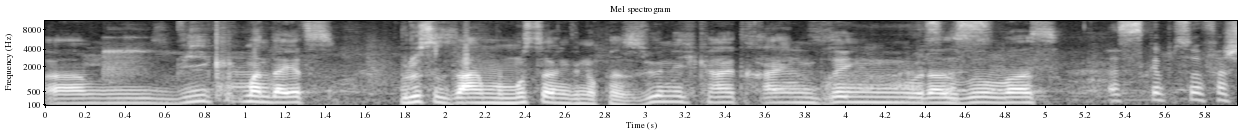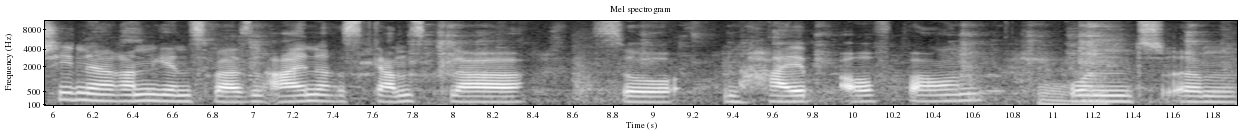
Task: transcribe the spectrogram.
Ähm, wie kriegt man da jetzt, würdest du sagen, man muss da irgendwie noch Persönlichkeit reinbringen oder ist- sowas? Es gibt so verschiedene Herangehensweisen. Eine ist ganz klar so ein Hype aufbauen und ähm,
